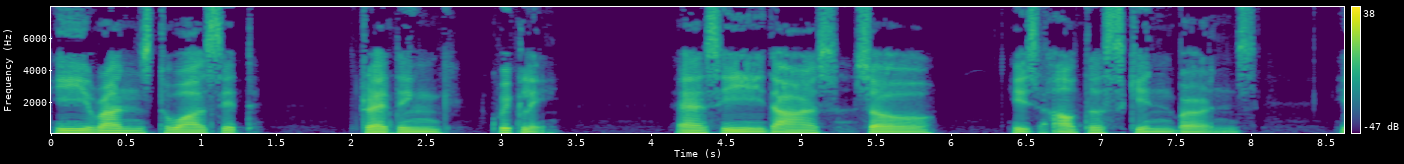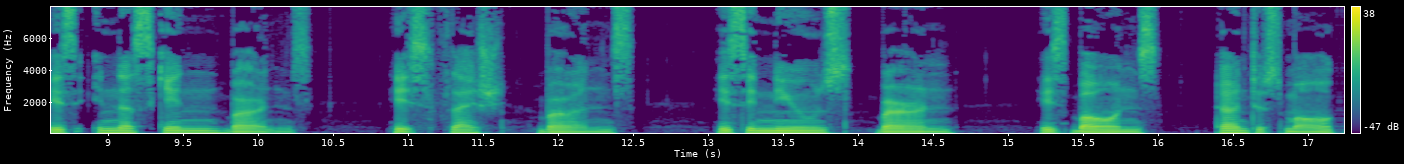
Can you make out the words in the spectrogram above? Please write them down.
He runs towards it, treading quickly. As he does so, his outer skin burns, his inner skin burns, his flesh burns, his sinews burn, his bones turn to smoke,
